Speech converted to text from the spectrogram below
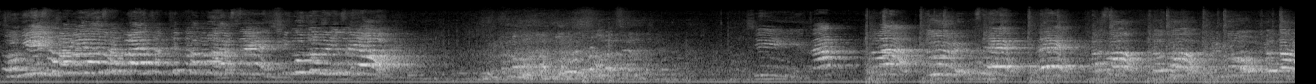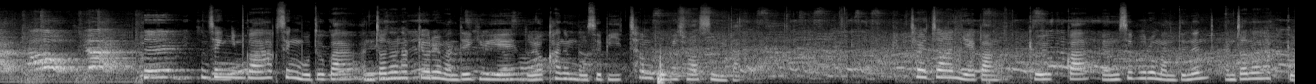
저기 카메라 상관 탐색하는 학생 신고 좀 해주세요. 시작. 하나, 둘, 셋, 넷, 다섯, 여섯, 일곱, 여덟, 아홉, 열. 선생님과 학생 모두가 안전한 학교를 만들기 위해 노력하는 모습이 참 보기 좋았습니다. 철저한 예방, 교육과 연습으로 만드는 안전한 학교,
